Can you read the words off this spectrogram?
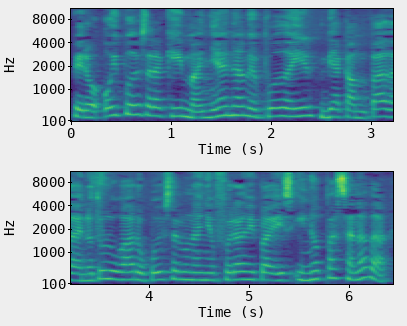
Pero hoy puedo estar aquí, mañana me puedo ir de acampada en otro lugar o puedo estar un año fuera de mi país y no pasa nada,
